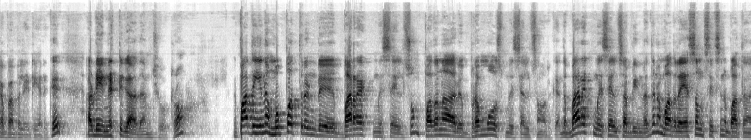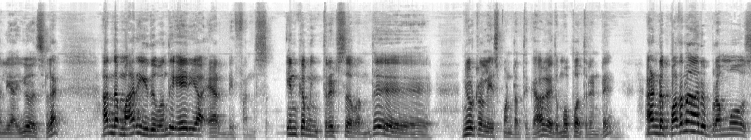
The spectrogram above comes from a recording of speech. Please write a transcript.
கேப்பபிலிட்டி இருக்குது அப்படியே நெட்டுக்கு அதை அமுச்சு விட்றோம் பார்த்தீங்கன்னா முப்பத்தி ரெண்டு பரக் மிசைல்ஸும் பதினாறு பிரம்மோஸ் மிசைல்ஸும் இருக்குது இந்த பரக் மிசைல்ஸ் அப்படின்றது நம்ம அதில் எஸ்எம் சிக்ஸ்னு பார்த்தோம் இல்லையா யூஎஸில் அந்த மாதிரி இது வந்து ஏரியா ஏர் டிஃபென்ஸ் இன்கமிங் த்ரெட்ஸை வந்து நியூட்ரலைஸ் பண்ணுறதுக்காக இது முப்பத்தி ரெண்டு அண்டு பதினாறு பிரம்மோஸ்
